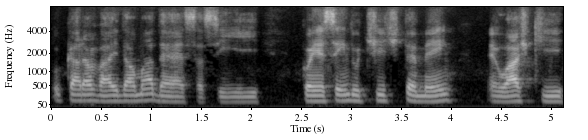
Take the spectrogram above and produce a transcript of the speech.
o cara vai dar uma dessa, assim, e conhecendo o Tite também, eu acho que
